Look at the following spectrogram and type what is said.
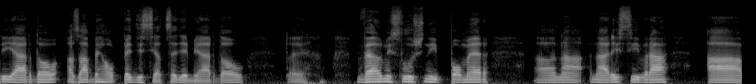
yardov a zabehol 57 yardov. To je veľmi slušný pomer na, na receivera a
